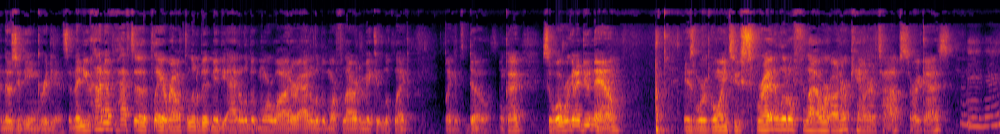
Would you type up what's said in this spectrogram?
And those are the ingredients. And then you kind of have to play around with a little bit, maybe add a little bit more water, add a little bit more flour to make it look like, like it's dough, okay? So what we're gonna do now is we're going to spread a little flour on our countertops, all right guys? Mm-hmm.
